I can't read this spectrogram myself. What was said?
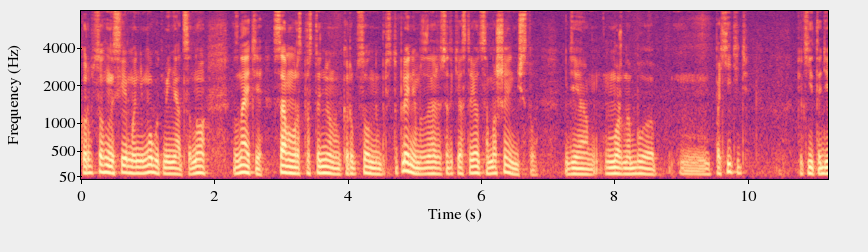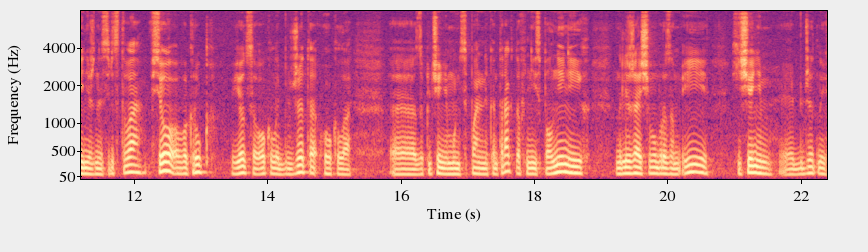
коррупционные схемы не могут меняться, но, знаете, самым распространенным коррупционным преступлением все-таки остается мошенничество, где можно было похитить какие-то денежные средства. Все вокруг вьется около бюджета, около э, заключения муниципальных контрактов, неисполнения их надлежащим образом и хищением э, бюджетных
